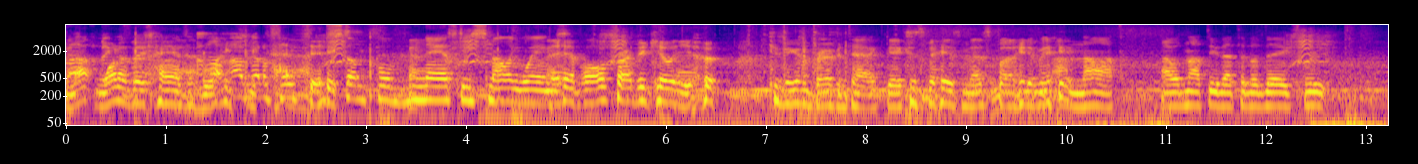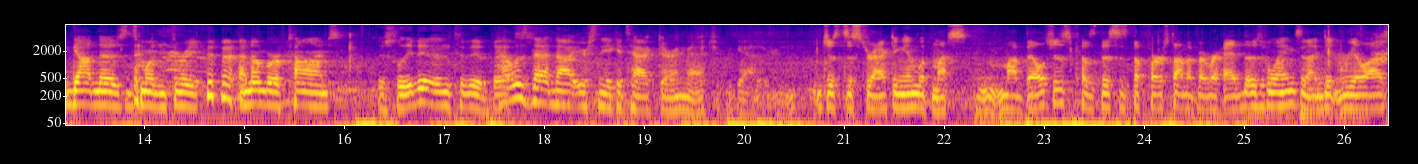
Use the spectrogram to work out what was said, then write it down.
Not one of his hands is like I've got a full Tactics. stomach full of nasty smelling wings. They have all tried to kill you. Because you're gonna burp attack Dick's face, and that's funny to me. I'm not. I would not do that to the dig three. God knows it's more than three. a number of times. Just lead it into the abyss. How was that not your sneak attack during Magic the Gathering? Just distracting him with my my belches because this is the first time I've ever had those wings and I didn't realize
